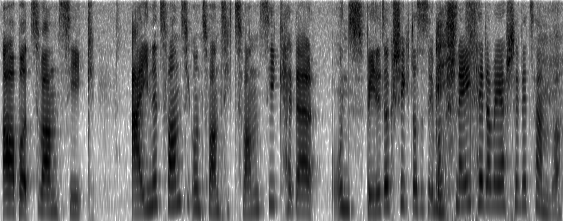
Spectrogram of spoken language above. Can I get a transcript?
aber 2021 und 2020 hat er uns Bilder geschickt, dass es immer Echt? geschneit hat am 1. Dezember.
